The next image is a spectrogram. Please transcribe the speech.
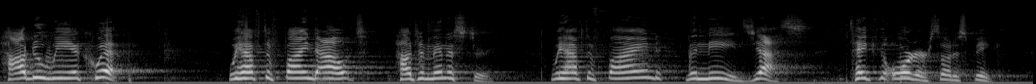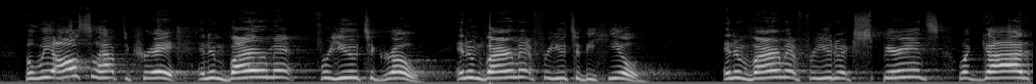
How do we equip? We have to find out how to minister. We have to find the needs, yes, take the order, so to speak. But we also have to create an environment for you to grow, an environment for you to be healed, an environment for you to experience what God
